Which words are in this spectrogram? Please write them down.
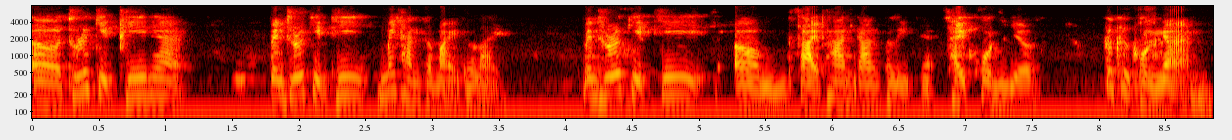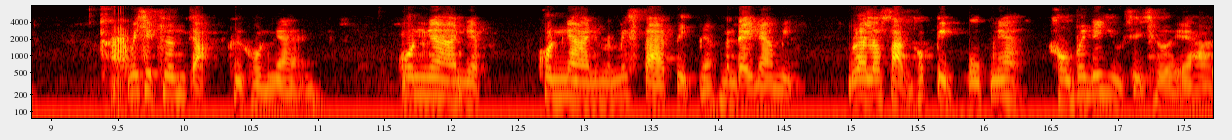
เอ่อธุรกิจพี่เนี่ย เป็นธุรกิจที่ไม่ทันสมัยเท่าไหร่ เป็นธุรกิจที่เอิ่มสายพานการผลิตเนี่ย ใช้คนเยอะก็คือคนงานครับไม่ใช่เครื่องจักรคือคนงาน คนงานเนี่ย คนงานเนี่ยมันไม่สแตติกนะมันไดนามิกเวลาเราสั่งเขาปิดปุ๊บเนี่ยเขาไม่ได้อยู่เฉยๆอะค่ะ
